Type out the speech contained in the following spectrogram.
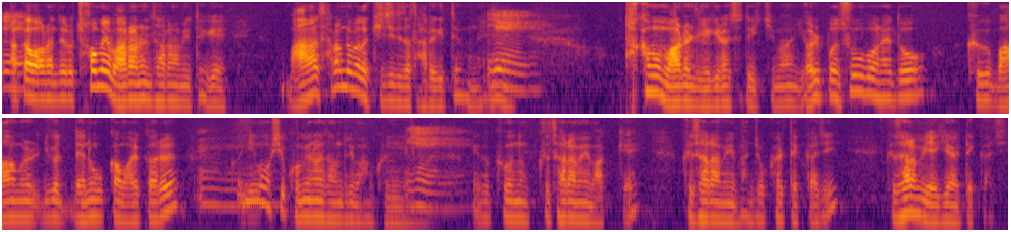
예. 아까 말한 대로 처음에 말하는 사람이 되게 마, 사람들마다 기질이 다 다르기 때문에 예. 탁 한번 말을 얘기를 할 수도 있지만 열 번, 스무 번 해도 그 마음을 이거 내놓을까 말까를 음. 끊임없이 고민하는 사람들이 많거든요. 음. 예. 그러니까 그거는 그 사람에 맞게 그 사람이 만족할 때까지 그 사람이 얘기할 때까지 예.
